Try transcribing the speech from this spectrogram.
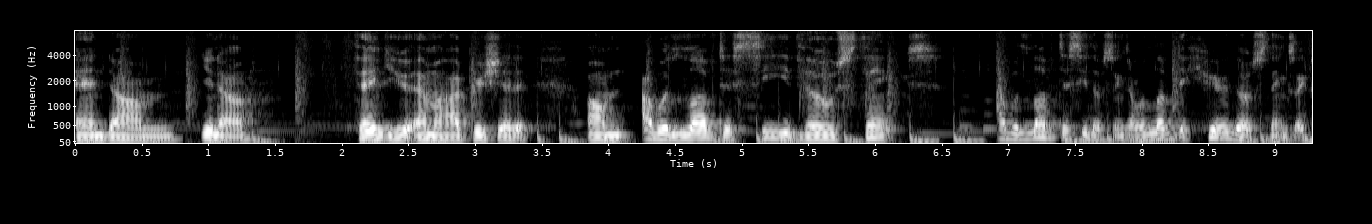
and um, you know, thank you, Emma. I appreciate it. Um, I would love to see those things. I would love to see those things. I would love to hear those things. Like,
